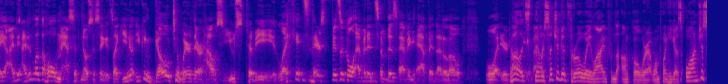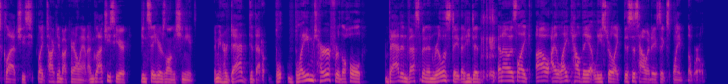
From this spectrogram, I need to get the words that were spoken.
Yeah, I did, I did love the whole mass hypnosis thing. It's like you know you can go to where their house used to be. Like it's there's physical evidence of this having happened. I don't know what you're talking about. well, it's about. there was such a good throwaway line from the uncle where at one point he goes, "Well, I'm just glad she's like talking about Carol Ann. I'm glad she's here. She can stay here as long as she needs." I mean, her dad did that, bl- blamed her for the whole bad investment in real estate that he did, and I was like, "Oh, I like how they at least are like, this is how it is explained in the world."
